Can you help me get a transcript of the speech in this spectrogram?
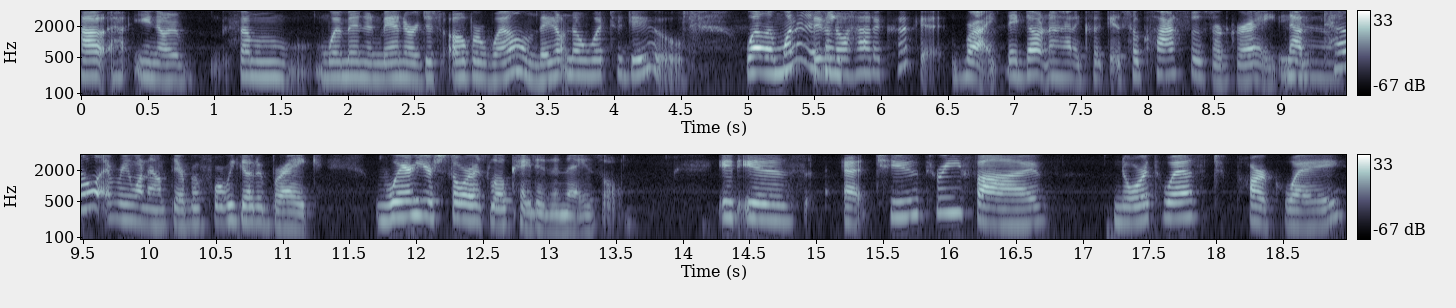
how you know some women and men are just overwhelmed. They don't know what to do. Well and one of the they things they don't know how to cook it. Right. They don't know how to cook it. So classes are great. Yeah. now tell everyone out there before we go to break where your store is located in Azle. It is at 235 northwest parkway.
